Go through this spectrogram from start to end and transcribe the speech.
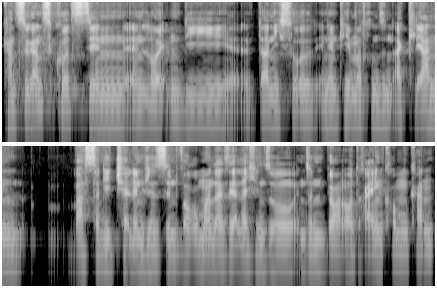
Kannst du ganz kurz den, den Leuten, die da nicht so in dem Thema drin sind, erklären, was da die Challenges sind, warum man da sehr leicht in so, in so einen Burnout reinkommen kann?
